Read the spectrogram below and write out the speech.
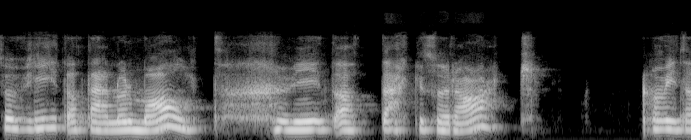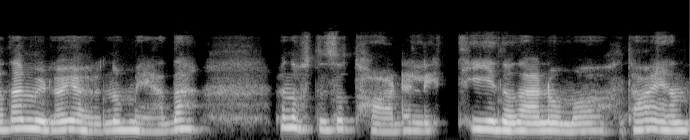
Så vit at det er normalt. Vit at det er ikke så rart. Og vit at det er mulig å gjøre noe med det. Men ofte så tar det litt tid, og det er noe med å ta en,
